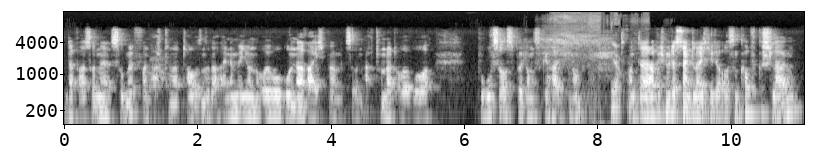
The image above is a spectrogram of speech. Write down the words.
Und da war so eine Summe von 800.000 oder eine Million Euro unerreichbar mit so einem 800 Euro Berufsausbildungsgehalt. Ne? Ja. Und da habe ich mir das dann gleich wieder aus dem Kopf geschlagen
